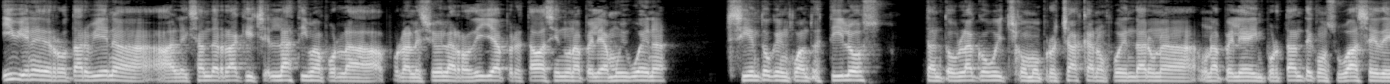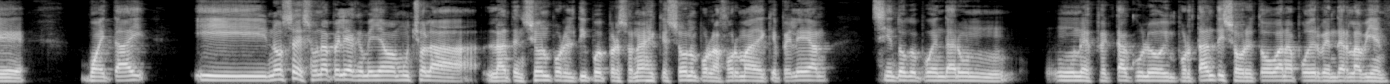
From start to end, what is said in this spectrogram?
y viene a derrotar bien a, Alexander Rakic. Lástima por la, por la lesión en la rodilla, pero estaba haciendo una pelea muy buena. Siento que en cuanto a estilos, tanto Blakovic como Prochaska nos pueden dar una, una pelea importante con su base de Muay Thai. Y no sé, es una pelea que me llama mucho la, la atención por el tipo de personajes que son, por la forma de que pelean. Siento que pueden dar un, un espectáculo importante y sobre todo van a poder venderla bien.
